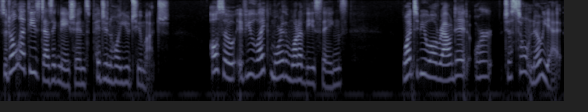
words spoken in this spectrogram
So don't let these designations pigeonhole you too much. Also, if you like more than one of these things, want to be well rounded, or just don't know yet,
